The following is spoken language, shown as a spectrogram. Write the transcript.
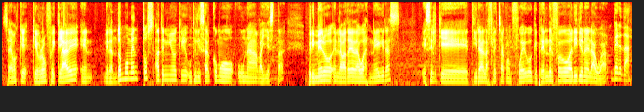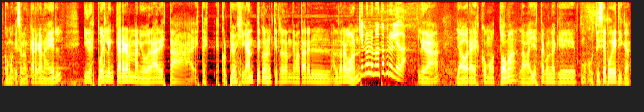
Sabemos que, que Bron fue clave en. Mira, en dos momentos ha tenido que utilizar como una ballesta. Primero en la batalla de Aguas Negras es el que tira la flecha con fuego, que prende el fuego Valirio en el agua. verdad. Como que se lo encargan a él. Y después le encargan maniobrar esta, este escorpión gigante con el que tratan de matar el, al dragón. Que no lo mata, pero le da. Le da. Y ahora es como toma la ballesta con la que. como justicia poética.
